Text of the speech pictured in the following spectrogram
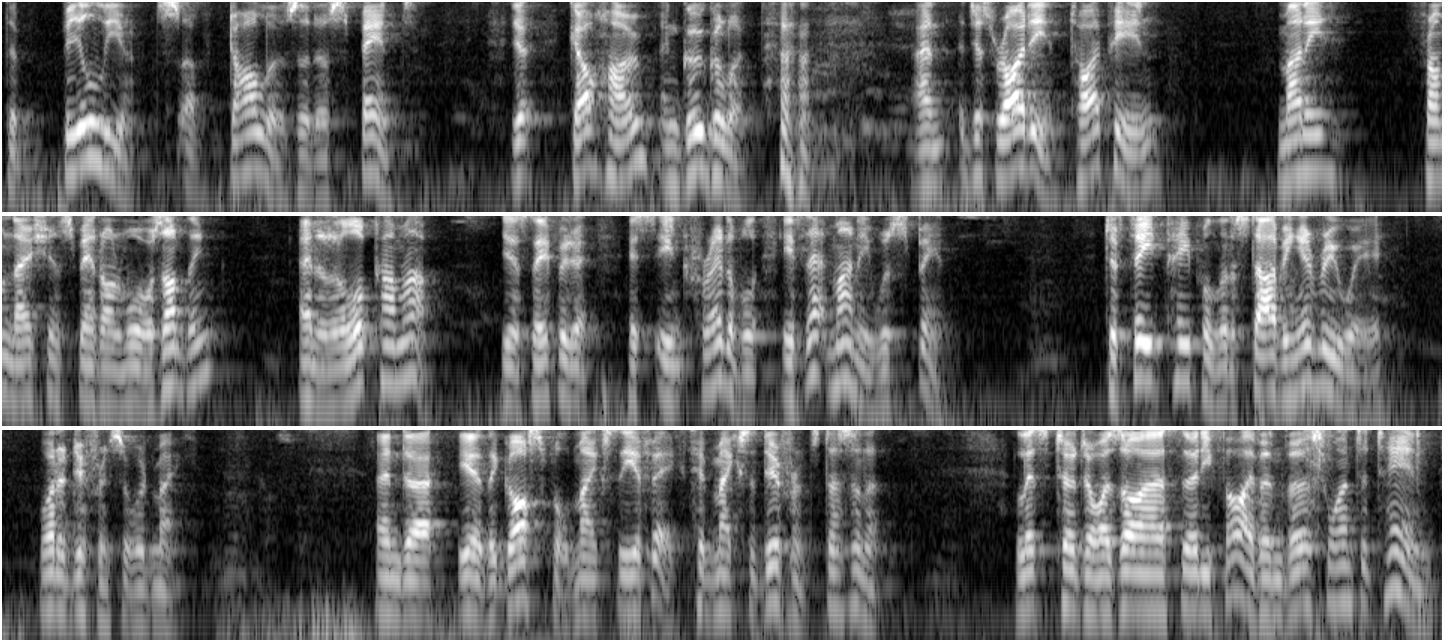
the billions of dollars that are spent. Go home and Google it. and just write in, type in money from nations spent on war or something, and it'll all come up. Yes, it's incredible. If that money was spent to feed people that are starving everywhere, what a difference it would make. And uh, yeah, the gospel makes the effect. It makes a difference, doesn't it? Let's turn to Isaiah 35 and verse 1 to 10.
